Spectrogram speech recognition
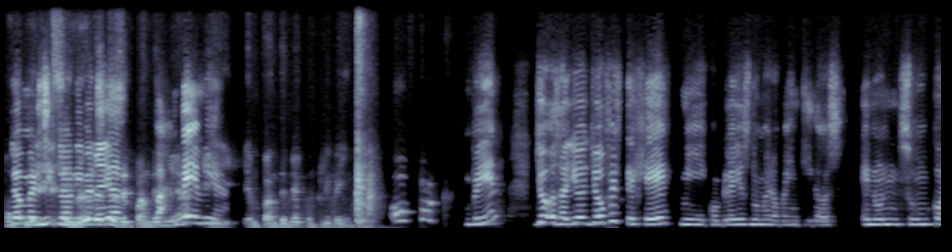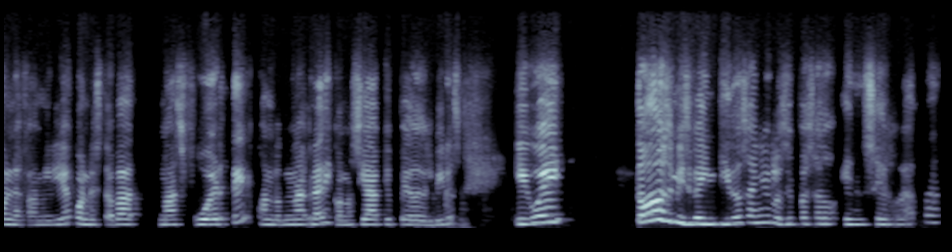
la, universi- la 19 universidad. antes de pandemia, pandemia. y en pandemia cumplí 20. Oh, fuck. ¿Ven? Yo, o sea, yo, yo festejé mi cumpleaños número 22 en un Zoom con la familia cuando estaba más fuerte, cuando na- nadie conocía qué pedo del virus. Y, güey, todos mis 22 años los he pasado encerrada.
